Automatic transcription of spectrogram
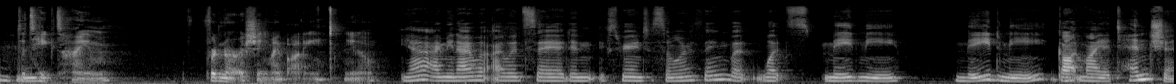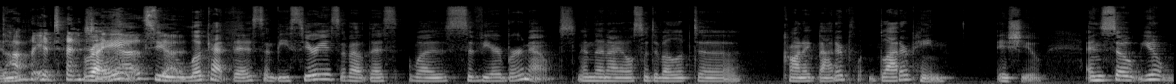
Mm-hmm. to take time for nourishing my body. You know, yeah. I mean, I, w- I would say I didn't experience a similar thing, but what's made me made me got my attention. got my attention. right yes, to yeah. look at this and be serious about this was severe burnout and then i also developed a chronic bladder bladder pain issue and so you know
